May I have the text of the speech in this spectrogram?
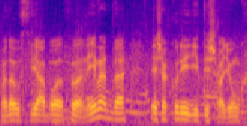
majd Ausztriából föl Németbe, és akkor így itt is vagyunk.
